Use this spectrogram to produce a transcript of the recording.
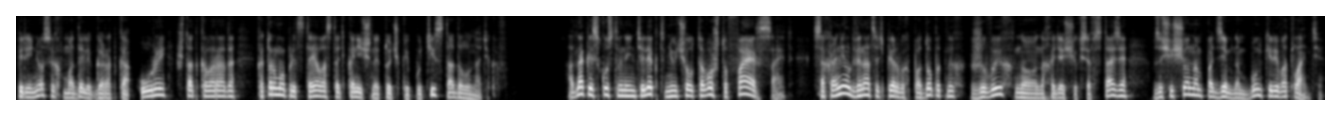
перенес их в модель городка Урой, штат Колорадо, которому предстояло стать конечной точкой пути стада лунатиков. Однако искусственный интеллект не учел того, что Fireside сохранил 12 первых подопытных, живых, но находящихся в стазе, в защищенном подземном бункере в Атланте.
